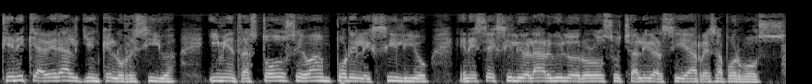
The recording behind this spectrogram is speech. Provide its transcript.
tiene que haber alguien que lo reciba, y mientras todos se van por el exilio, en ese exilio largo y doloroso, Charlie García reza por vos.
